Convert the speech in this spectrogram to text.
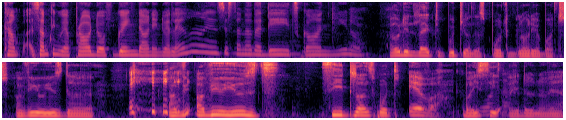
comp- something we are proud of going down and we're like, oh, it's just another day, it's gone, you know. I wouldn't like to put you on the spot, Gloria, but have you used the have, you- have you used sea transport ever? By sea, Water. I don't know. Yeah,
